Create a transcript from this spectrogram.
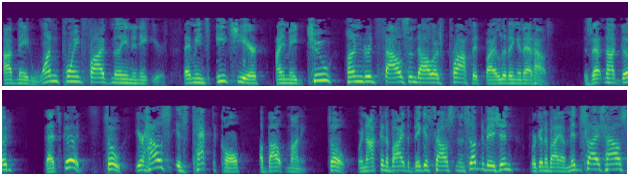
I've made 1.5 million in eight years. That means each year I made $200,000 profit by living in that house. Is that not good? That's good. So your house is tactical about money. So we're not going to buy the biggest house in the subdivision. We're going to buy a mid-sized house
